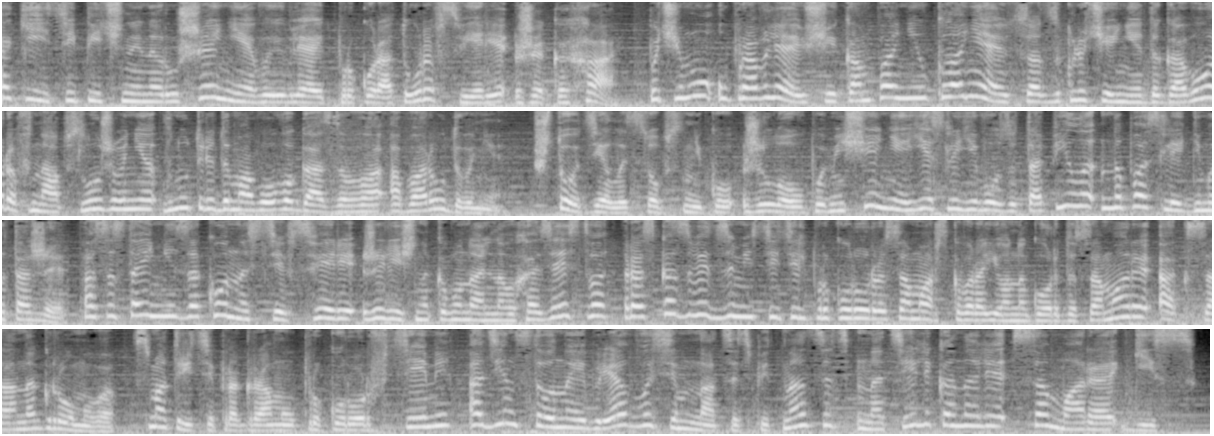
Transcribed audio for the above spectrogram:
Какие типичные нарушения выявляет прокуратура в сфере ЖКХ? Почему управляющие компании уклоняются от заключения договоров на обслуживание внутридомового газового оборудования? Что делать собственнику жилого помещения, если его затопило на последнем этаже? О состоянии законности в сфере жилищно-коммунального хозяйства рассказывает заместитель прокурора Самарского района города Самары Оксана Громова. Смотрите программу «Прокурор в теме» 11 ноября в 18.15 на телеканале «Самара ГИС».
